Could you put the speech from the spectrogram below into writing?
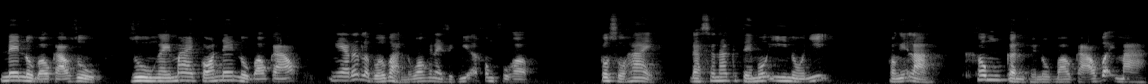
nên nộp báo cáo dù. Dù ngày mai có nên nộp báo cáo nghe rất là vớ vẩn đúng không? Cái này dịch nghĩa không phù hợp. Câu số 2 dasanaku temo i no ni có nghĩa là không cần phải nộp báo cáo vậy mà.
